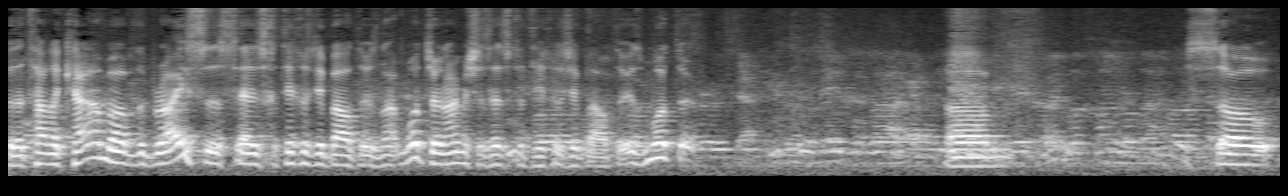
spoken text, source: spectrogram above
but the Tanakama of the Brisa says Chatichas Yibalta is not mutter, and Amish says Chatichas Yibalta is mutter. Um, so,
